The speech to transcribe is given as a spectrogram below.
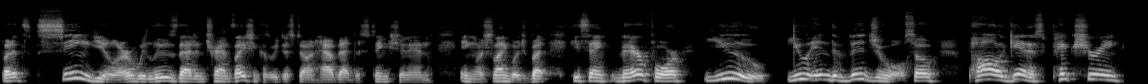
but it's singular. We lose that in translation because we just don't have that distinction in English language. But he's saying, therefore, you, you individual. So Paul, again, is picturing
